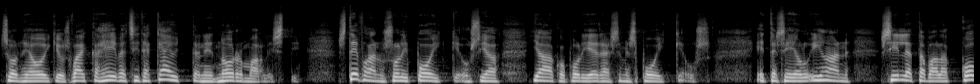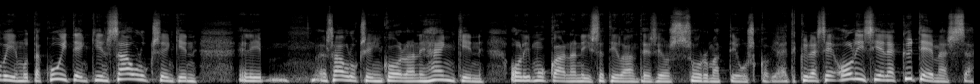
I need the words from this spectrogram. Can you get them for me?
Se on he oikeus, vaikka he eivät sitä käyttäneet normaalisti. Stefanus oli poikkeus ja Jaakob oli eräs poikkeus. Että se ei ollut ihan sillä tavalla kovin, mutta kuitenkin Sauluksenkin, eli Sauluksenkin kohdalla, niin hänkin oli mukana niissä tilanteissa, jos surmatti uskovia. Että kyllä se oli siellä kytemässä,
